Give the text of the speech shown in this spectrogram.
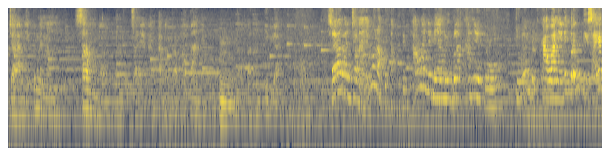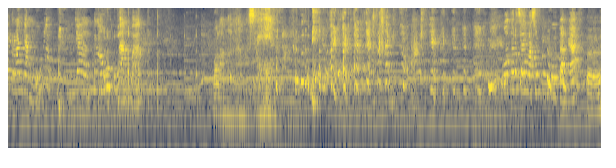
jalan itu memang serem kalau menurut saya kan karena perapatan hmm. perapatan tiga. Saya rencananya mau nakut nakutin kawan ini yang di belakangnya itu cuma kawan ini berhenti. Saya telanjang ulah jalan tengah hutan pak kok lama-lama saya. Yang takut nih motor saya masuk ke hutan kan Eh,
